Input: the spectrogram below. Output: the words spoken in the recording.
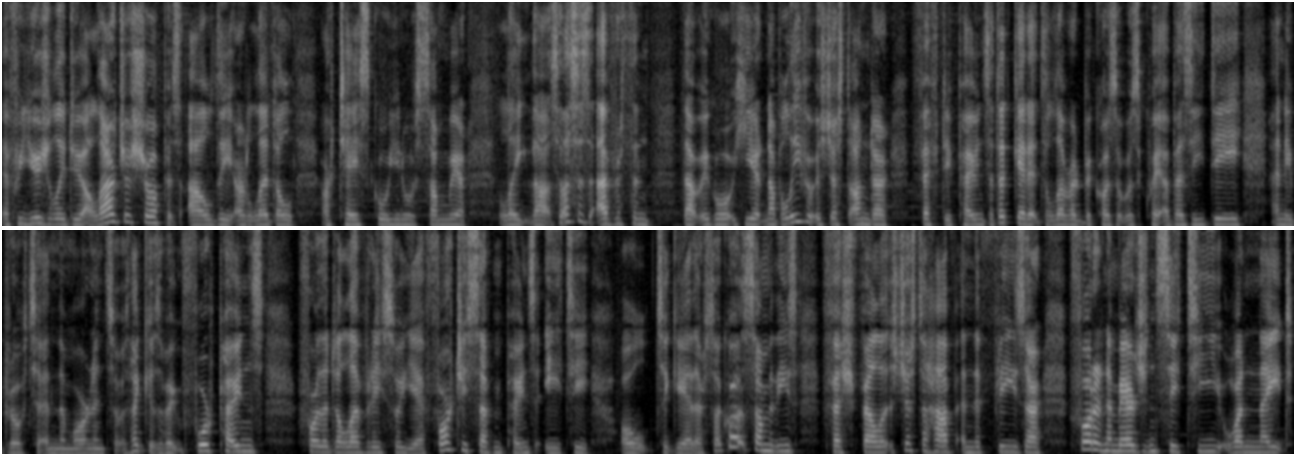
If we usually do a larger shop, it's Aldi or Lidl or Tesco, you know, somewhere like that. So this is everything that we got here. And I believe it was just under £50. I did get it delivered because it was quite a busy day and he brought it in the morning. So I think it was about £4 for the delivery. So yeah, £47.80 altogether. So I got some of these fish fillets just to have in the freezer for an emergency tea one night,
